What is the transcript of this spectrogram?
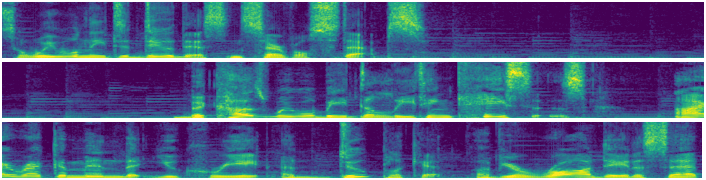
so we will need to do this in several steps. Because we will be deleting cases, I recommend that you create a duplicate of your raw dataset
